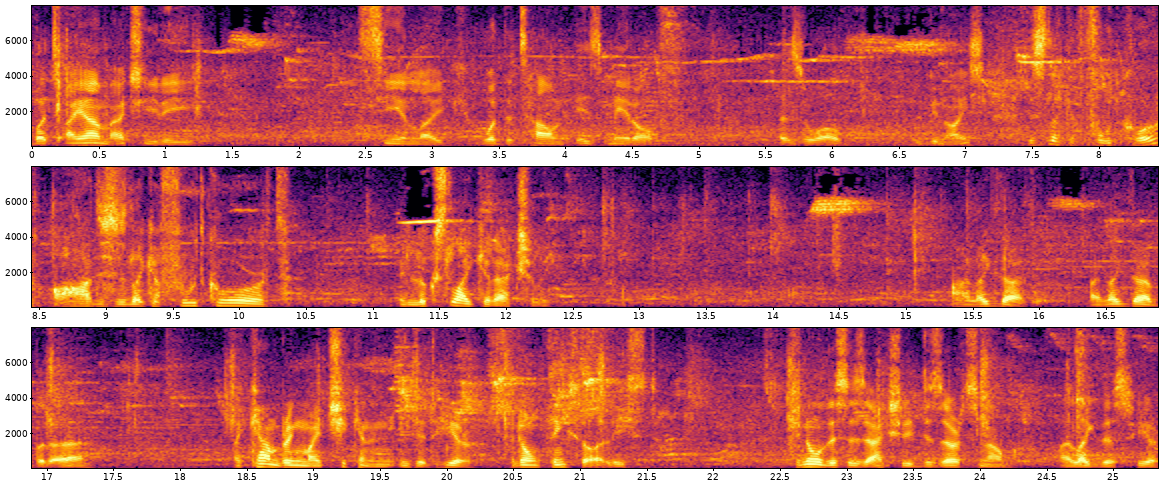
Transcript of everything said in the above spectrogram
But I am actually seeing like what the town is made of as well. It'd be nice. This is like a food court. Ah, this is like a food court. It looks like it actually. I like that. I like that, but uh, I can't bring my chicken and eat it here. I don't think so, at least. Do you know this is actually desserts now? I like this here.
